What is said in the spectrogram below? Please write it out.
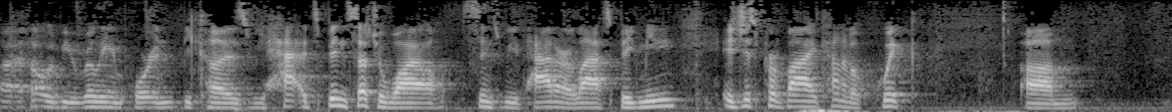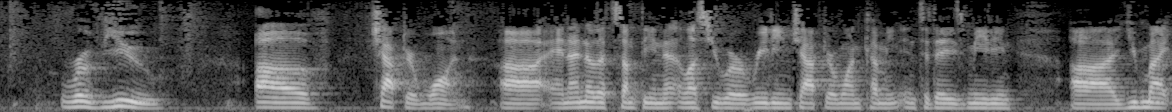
I thought would be really important because we had, it's been such a while since we've had our last big meeting, is just provide kind of a quick, um, review of chapter one. Uh, and I know that's something that unless you were reading chapter one coming in today's meeting, uh, you might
